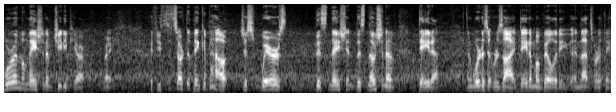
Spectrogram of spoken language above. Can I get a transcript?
we're in the nation of GDPR, right? If you start to think about just where's this nation, this notion of data, and where does it reside, data mobility, and that sort of thing.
